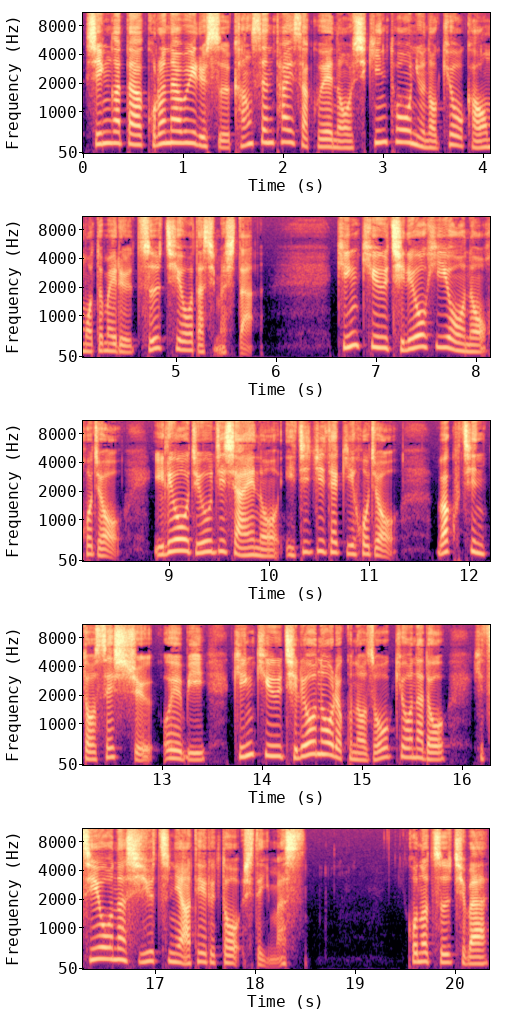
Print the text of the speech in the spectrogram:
新型コロナウイルス感染対策への資金投入の強化を求める通知を出しました。緊急治療費用の補助、医療従事者への一時的補助、ワクチンと接種及び緊急治療能力の増強など必要な手術に充てるとしています。この通知は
